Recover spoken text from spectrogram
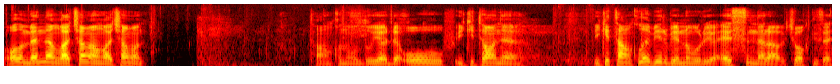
Oğlum benden kaçaman kaçaman. Tankın olduğu yerde of iki tane. İki tankla birbirini vuruyor. Essinler abi çok güzel.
